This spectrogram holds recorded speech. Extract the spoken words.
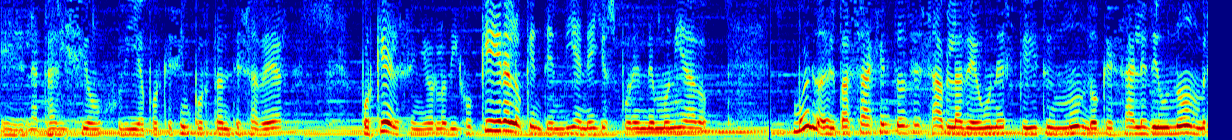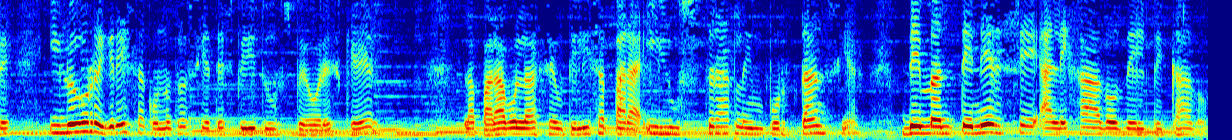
eh, la tradición judía, porque es importante saber por qué el Señor lo dijo, qué era lo que entendían ellos por endemoniado. Bueno, el pasaje entonces habla de un espíritu inmundo que sale de un hombre y luego regresa con otros siete espíritus peores que él. La parábola se utiliza para ilustrar la importancia de mantenerse alejado del pecado,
